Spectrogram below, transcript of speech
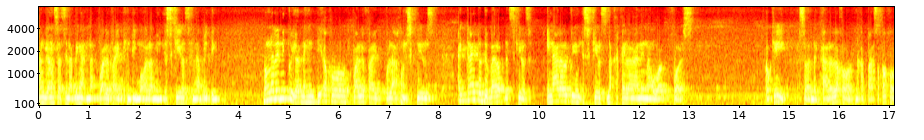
hanggang sa sinabi nga not qualified, hindi mo alam yung skills and everything. Nung narinig ko yun na hindi ako qualified, wala akong skills, I try to develop that skills. Inaral ko yung skills na kakailanganin ng workforce. Okay, so nag-aral ako, nakapasok ako,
